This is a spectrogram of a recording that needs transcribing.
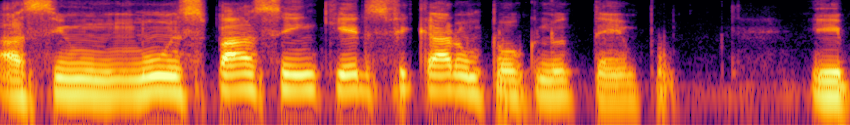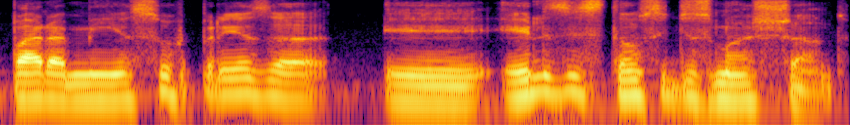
assim um, num espaço em que eles ficaram um pouco no tempo. E para minha surpresa, eles estão se desmanchando.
